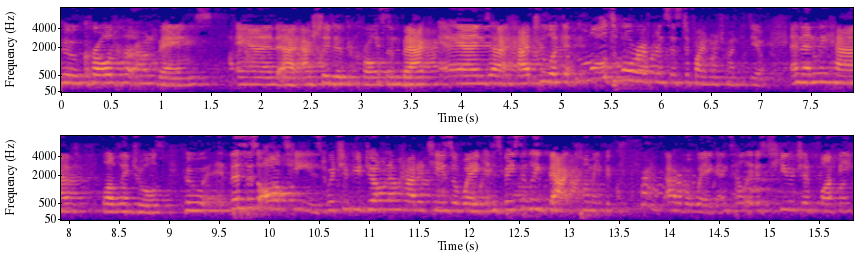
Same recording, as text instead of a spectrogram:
who curled her own bangs and uh, actually did the curls in the back and uh, had to look at multiple references to find which one to do. And then we have lovely Jules, who this is all teased, which if you don't know how to tease a wig, it is basically backcombing the crap out of a wig until it is huge and fluffy,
